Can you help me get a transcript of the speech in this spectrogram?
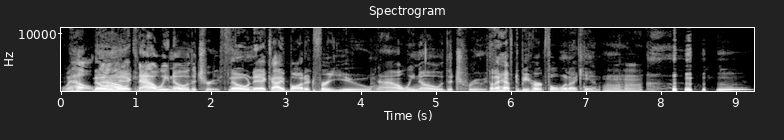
well, No, now, Nick. now we know the truth. No, Nick, I bought it for you, Now we know the truth. but I have to be hurtful when I can. well, you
